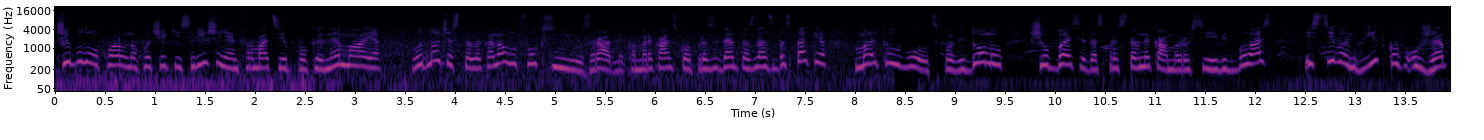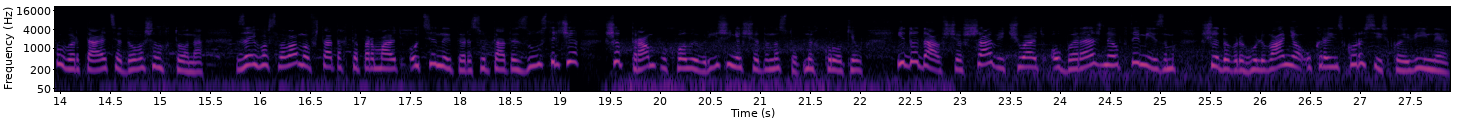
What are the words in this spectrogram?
Чи було ухвалено хоч якісь рішення? Інформації поки немає. Водночас телеканалу Fox News радник американського президента з нацбезпеки Майкл Волц повідомив, що бесіда з представниками Росії відбулась, і Стівен Вітков уже повертається до Вашингтона. За його словами, в Штатах тепер мають оцінити результати зустрічі, щоб Трамп ухвалив рішення щодо наступних кроків. І додав, що США відчувають обережний оптимізм щодо врегулювання українсько-російської війни.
